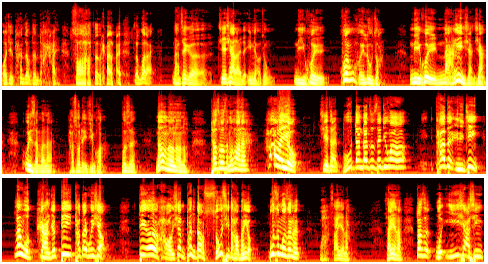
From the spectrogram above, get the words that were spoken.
而且探照灯打开，唰走开来走过来，那这个接下来的一秒钟，你会峰回路转，你会难以想象，为什么呢？他说了一句话，不是，no no no no，他说什么话呢？How are you？现在不单单是这句话哦，他的语境让我感觉：第一，他带微笑；第二，好像碰到熟悉的好朋友，不是陌生人。哇，傻眼了，傻眼了！但是我一下心，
